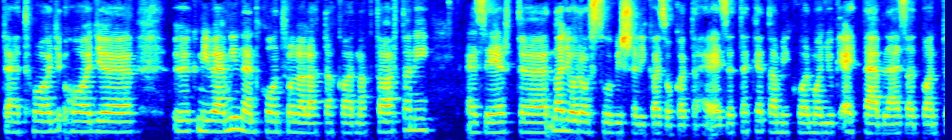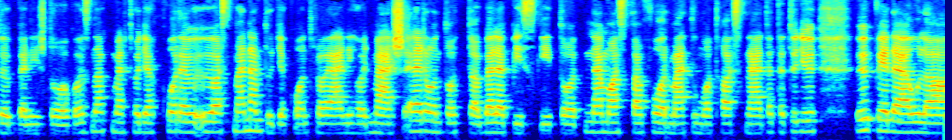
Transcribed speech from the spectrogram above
Tehát, hogy, hogy ők, mivel mindent kontroll alatt akarnak tartani, ezért nagyon rosszul viselik azokat a helyzeteket, amikor mondjuk egy táblázatban többen is dolgoznak, mert hogy akkor ő azt már nem tudja kontrollálni, hogy más elrontotta, belepiszkított, nem azt a formátumot használta. Tehát, hogy ő, ő például a,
